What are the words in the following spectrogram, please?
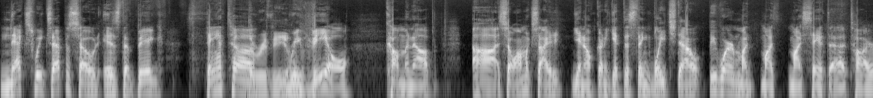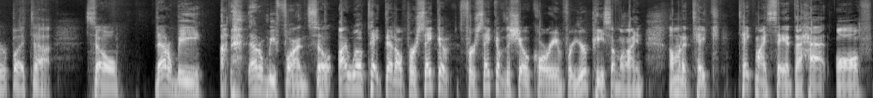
next week's episode is the big Santa The reveal. reveal coming up. Uh, so I'm excited. You know, going to get this thing bleached out. Be wearing my my my Santa attire, but uh, so that'll be that'll be fun. So I will take that off for sake of for sake of the show, Corey, and for your peace of mind. I'm going to take take my Santa hat off.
